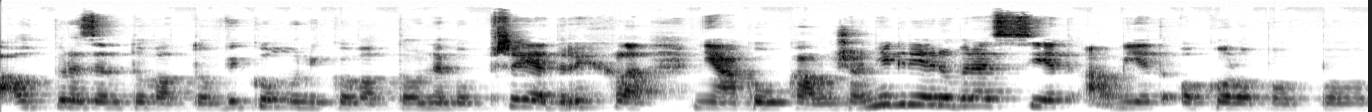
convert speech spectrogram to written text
a odprezentovat to, vykomunikovat to nebo přejet rychle nějakou kaluž. A někdy je dobré sjet a jet okolo, po, po,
